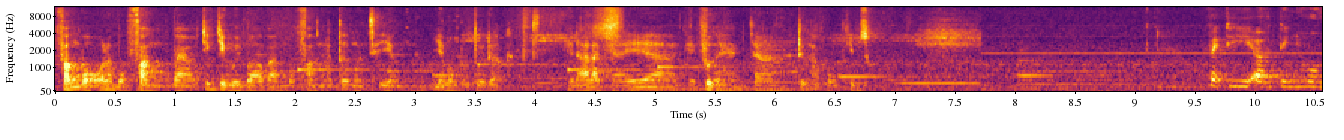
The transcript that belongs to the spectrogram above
phân bổ là một phần vào chứng chỉ quỹ bỏ và một phần là tự mình xây dựng danh mục đầu tư được. Thì đó là cái ờ, cái phương án cho trường hợp của Kim Xuân. Vậy thì ở tình huống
